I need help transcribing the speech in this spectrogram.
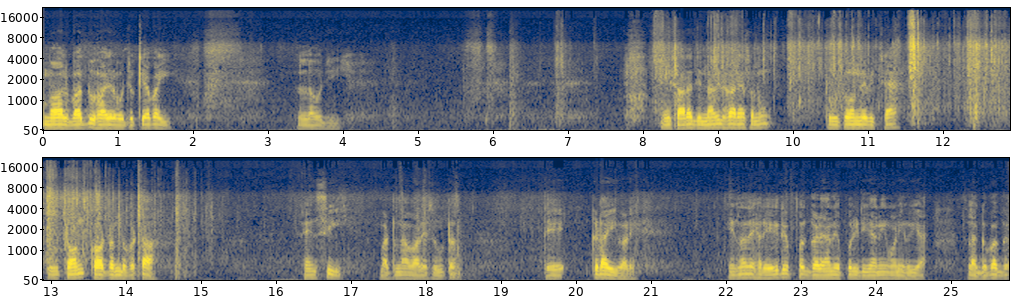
ਮਾਲ ਵਾਧੂ ਹਾਜ਼ਰ ਹੋ ਚੁੱਕਿਆ ਭਾਈ। ਲਓ ਜੀ। ਇਹ ਸਾਰਾ ਜਿੰਨਾ ਵੀ ਦਿਖਾ ਰਿਹਾ ਤੁਹਾਨੂੰ ਟੂ ਟੋਨ ਦੇ ਵਿੱਚ ਹੈ। Two tone cotton dupatta. Fancy ਬਟਨਾਂ ਵਾਲੇ ਸੂਟ। ਤੇ ਕਢਾਈ ਵਾਲੇ। ਇਹਨਾਂ ਦੇ ਹਰੇਕ ਦੇ ਉੱਪਰ, ਗਲਿਆਂ ਦੇ ਉੱਪਰ ਹੀ ਡਿਜ਼ਾਈਨਿੰਗ ਬਣੀ ਹੋਈ ਆ। ਲਗਭਗ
